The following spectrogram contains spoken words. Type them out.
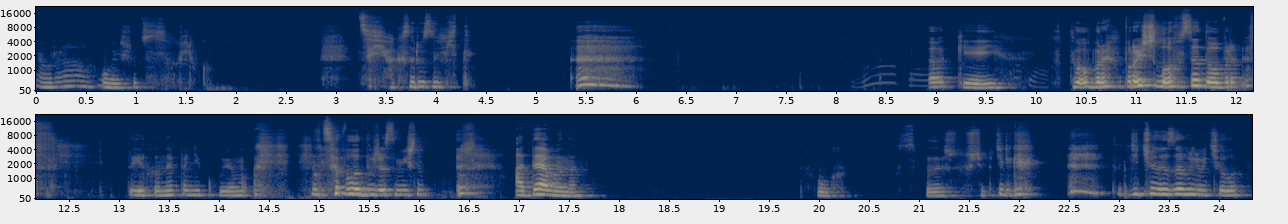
Ура! Ой, що це за глюк? Це як зрозуміти? Окей. Добре, пройшло, все добре. Тихо, не панікуємо. Ну, Це було дуже смішно. А де вона? Хух. Господи, щоб тільки тут нічого не заглючило.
